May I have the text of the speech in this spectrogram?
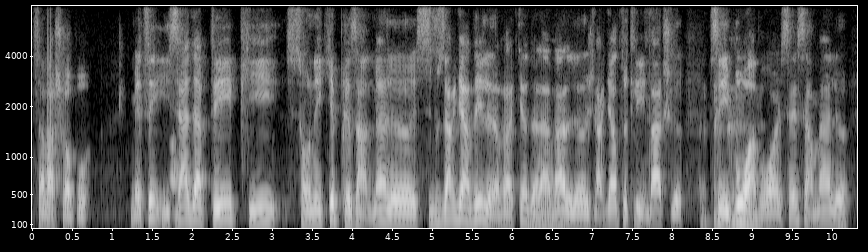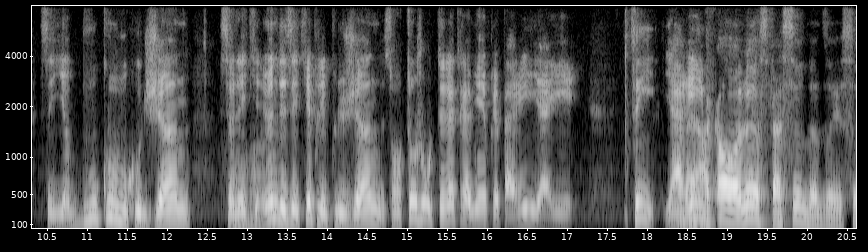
Ça ne marchera pas. Mais tu sais, il s'est adapté, puis son équipe présentement, là, si vous regardez le Rocket de Laval, là, je la regarde tous les matchs, c'est beau à voir, sincèrement. Là, il y a beaucoup, beaucoup de jeunes. C'est une, des équipes les plus jeunes. Ils sont toujours très, très bien préparés. Il, il- tu sais, il Mais arrive. encore là, c'est facile de dire ça.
